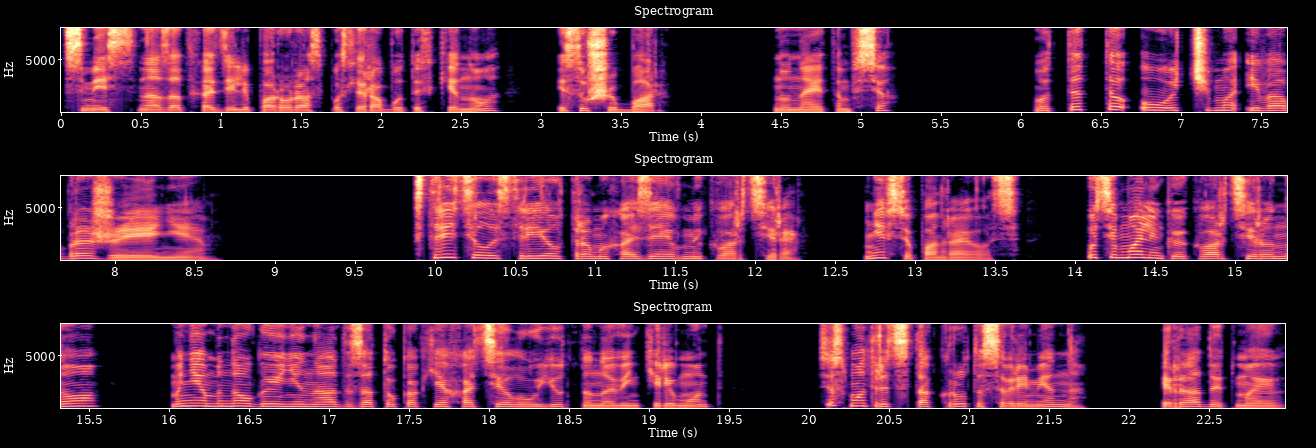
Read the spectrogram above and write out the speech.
с месяца назад ходили пару раз после работы в кино и суши-бар. Но на этом все. Вот это отчима и воображение. Встретилась с риэлтором и хозяевами квартиры. Мне все понравилось. Хоть и маленькая квартира, но мне многое не надо, за то, как я хотела уютно новенький ремонт. Все смотрится так круто, современно и радует мою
